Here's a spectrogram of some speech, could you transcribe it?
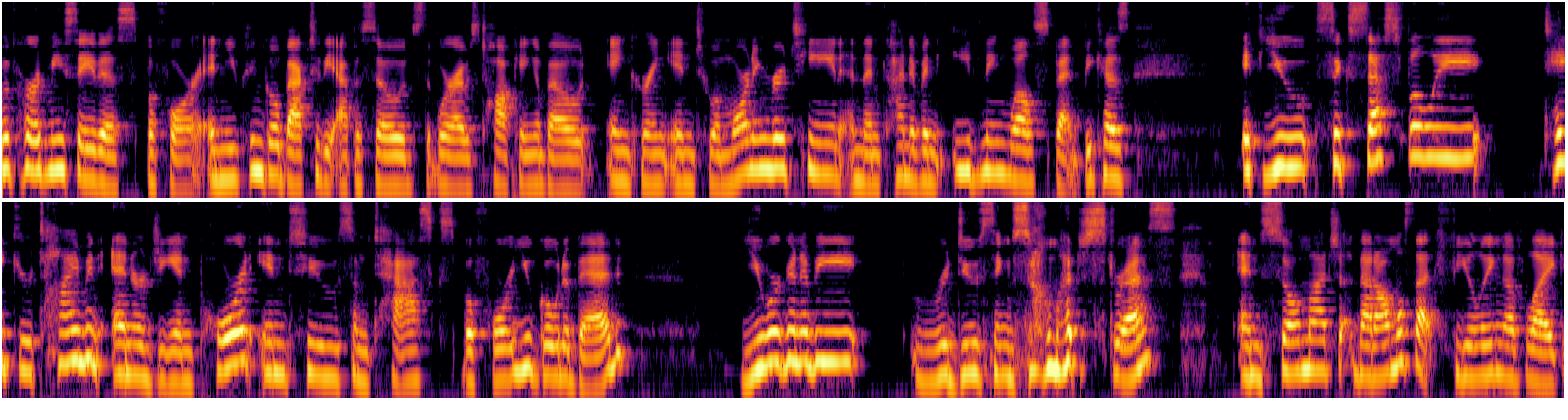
have heard me say this before, and you can go back to the episodes where I was talking about anchoring into a morning routine and then kind of an evening well spent. Because if you successfully take your time and energy and pour it into some tasks before you go to bed, you are going to be reducing so much stress and so much that almost that feeling of like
